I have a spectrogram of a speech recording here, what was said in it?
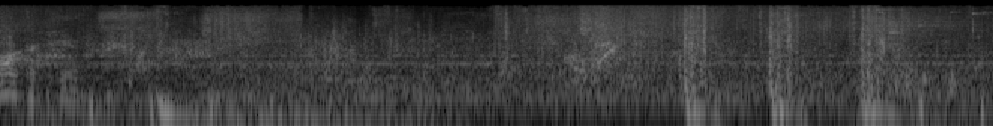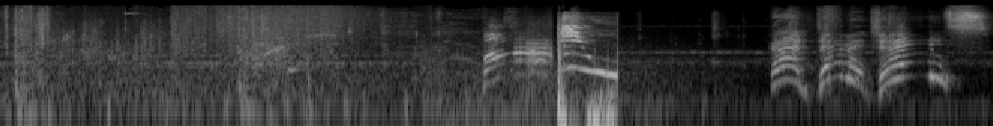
Fuck, I can't. God damn it, James!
